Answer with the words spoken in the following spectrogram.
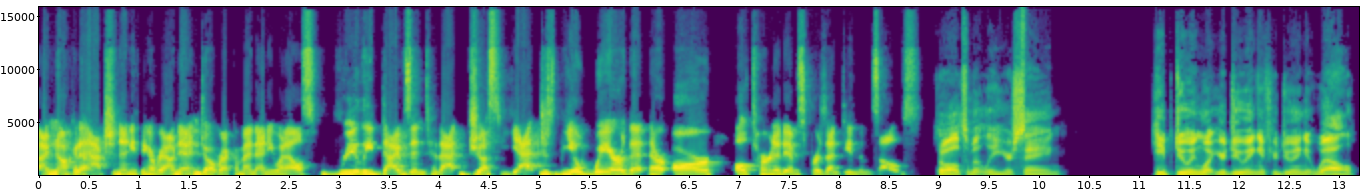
I'm not going to action anything around it and don't recommend anyone else really dives into that just yet. Just be aware that there are alternatives presenting themselves. So ultimately, you're saying keep doing what you're doing if you're doing it well.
